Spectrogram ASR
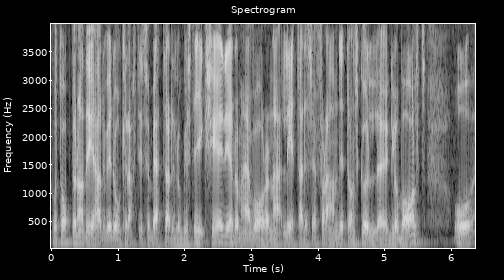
på toppen av det hade vi då kraftigt förbättrade logistikkedjor. De här varorna letade sig fram dit de skulle globalt. Och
